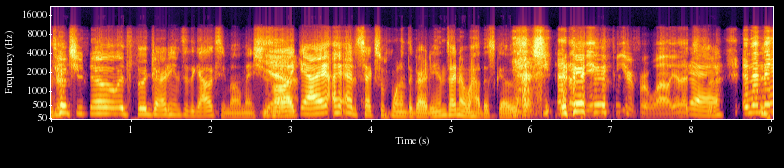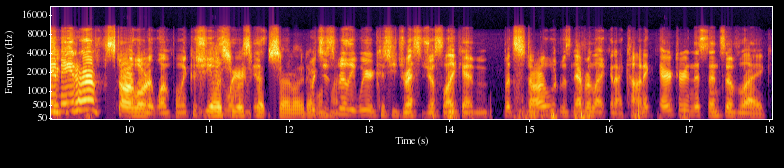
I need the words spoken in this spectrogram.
Don't you know it's the Guardians of the Galaxy moment?" She's all Yeah. like, "Yeah, I, I had sex with one of the Guardians. I know how this goes." Yeah, she had a thing with Peter for a while. Yeah, that's Yeah. true. And then they made her Star Lord at one point because she yeah, was she wearing was his Star-Lord which is point. really weird because she dressed just like him but star lord was never like an iconic character in the sense of like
